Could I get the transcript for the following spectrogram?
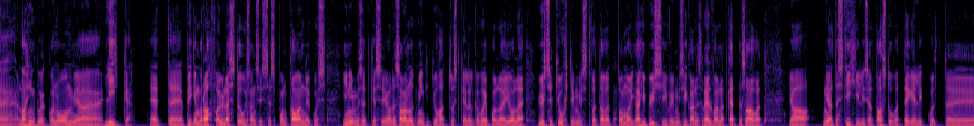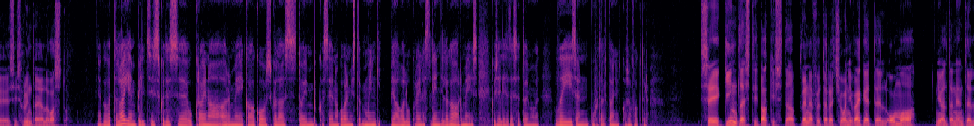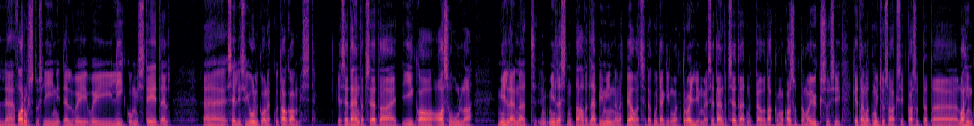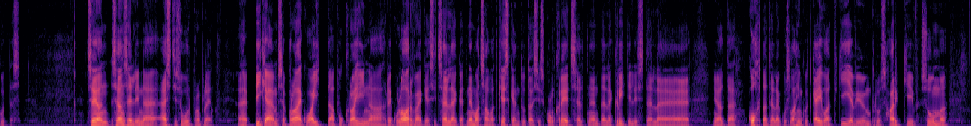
lahinguökonoomia liike, et pigem rahva ülestõus on siis see spontaanne, kus äh, inimesed, kes ei ole saanud mingit juhatust, kellel ka võib-olla ei ole ühtset juhtimist, võtavad oma jahipüssi või mis iganes relva nad kätte saavad ja nii-öelda stiihiliselt astuvad tegelikult äh, siis ründajale vastu. ja kui võtta laiem pilt, siis kuidas see Ukraina armeega kooskõlas toimub, kas see nagu valmistab mingit peavalu ukrainlastele endile ka armees, kui sellised asjad toimuvad, või see on puhtalt ainult kasufaktor? See kindlasti takistab Vene Föderatsiooni vägedel oma nii-öelda nendel äh, varustusliinidel või, või liikumisteedel äh, sellise julgeoleku tagamist. ja see tähendab seda, et iga asula, mille nad, millest nad tahavad läbi minna, nad peavad seda kuidagi kontrollima ja see tähendab seda, et nad peavad hakkama kasutama üksusi, keda nad muidu saaksid kasutada äh, lahingutes. see on, see on selline hästi suur probleem pigem see praegu aitab Ukraina regulaarvägesid sellega, et nemad saavad keskenduda siis konkreetselt nendele kriitilistele nii-öelda kohtadele, kus lahingud käivad, Kiievi ümbrus, Harkiv, Sum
